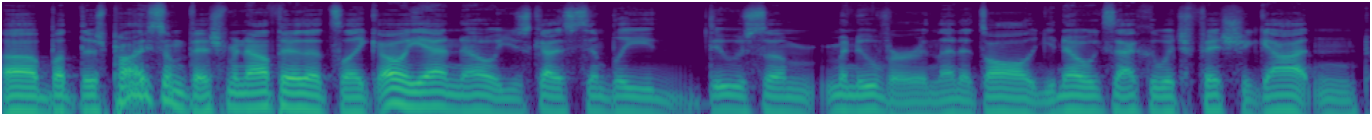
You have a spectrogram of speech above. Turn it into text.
Uh, but there's probably some fishermen out there that's like, oh, yeah, no, you just got to simply do some maneuver and then it's all, you know exactly which fish you got and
